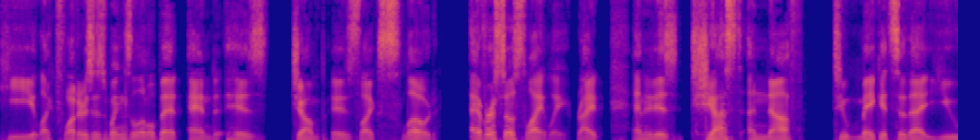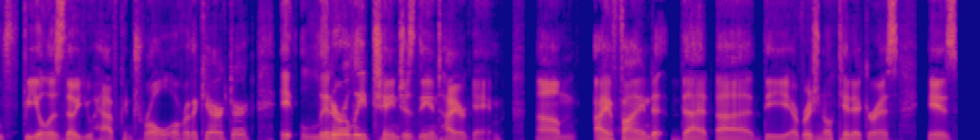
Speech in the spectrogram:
he like flutters his wings a little bit and his jump is like slowed ever so slightly, right? And it is just enough to make it so that you feel as though you have control over the character. It literally changes the entire game. Um, I find that uh, the original Kid Icarus is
